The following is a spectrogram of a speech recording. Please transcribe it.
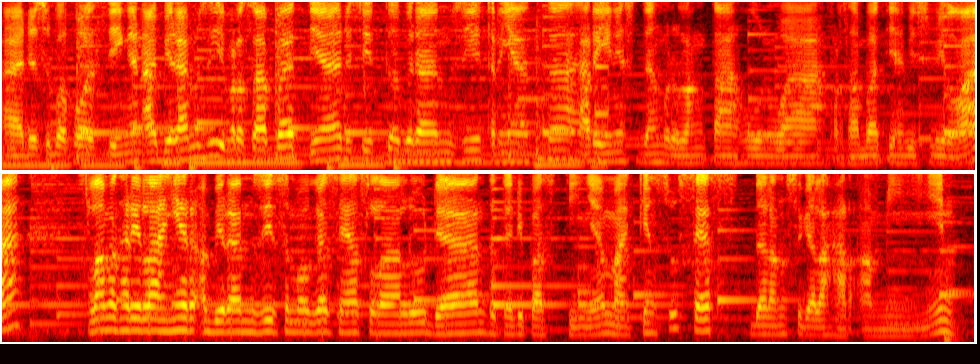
ada sebuah postingan Abi Ramzi persahabat ya di situ Abi Ramzi ternyata hari ini sedang berulang tahun. Wah persahabat ya Bismillah. Selamat hari lahir Abi Ramzi semoga sehat selalu dan tentunya pastinya makin sukses dalam segala hal amin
